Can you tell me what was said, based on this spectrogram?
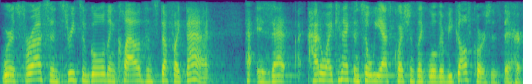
Whereas for us in streets of gold and clouds and stuff like that, is that how do I connect? And so we ask questions like, will there be golf courses there?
